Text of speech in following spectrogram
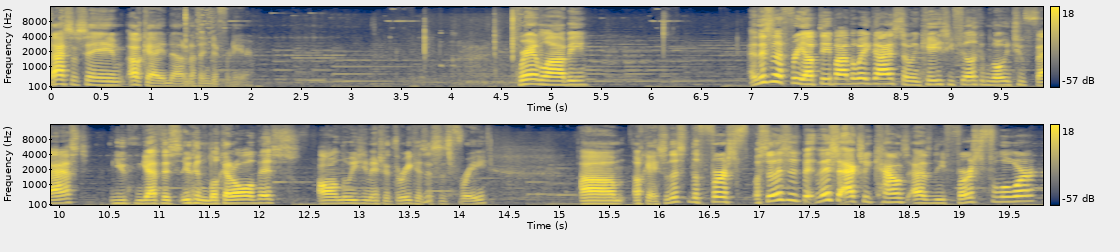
That's the same. Okay, no, nothing different here. Grand Lobby. And this is a free update, by the way, guys. So in case you feel like I'm going too fast, you can get this. You can look at all this on Luigi Mansion 3 because this is free. Um, okay, so this is the first. So this is this actually counts as the first floor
